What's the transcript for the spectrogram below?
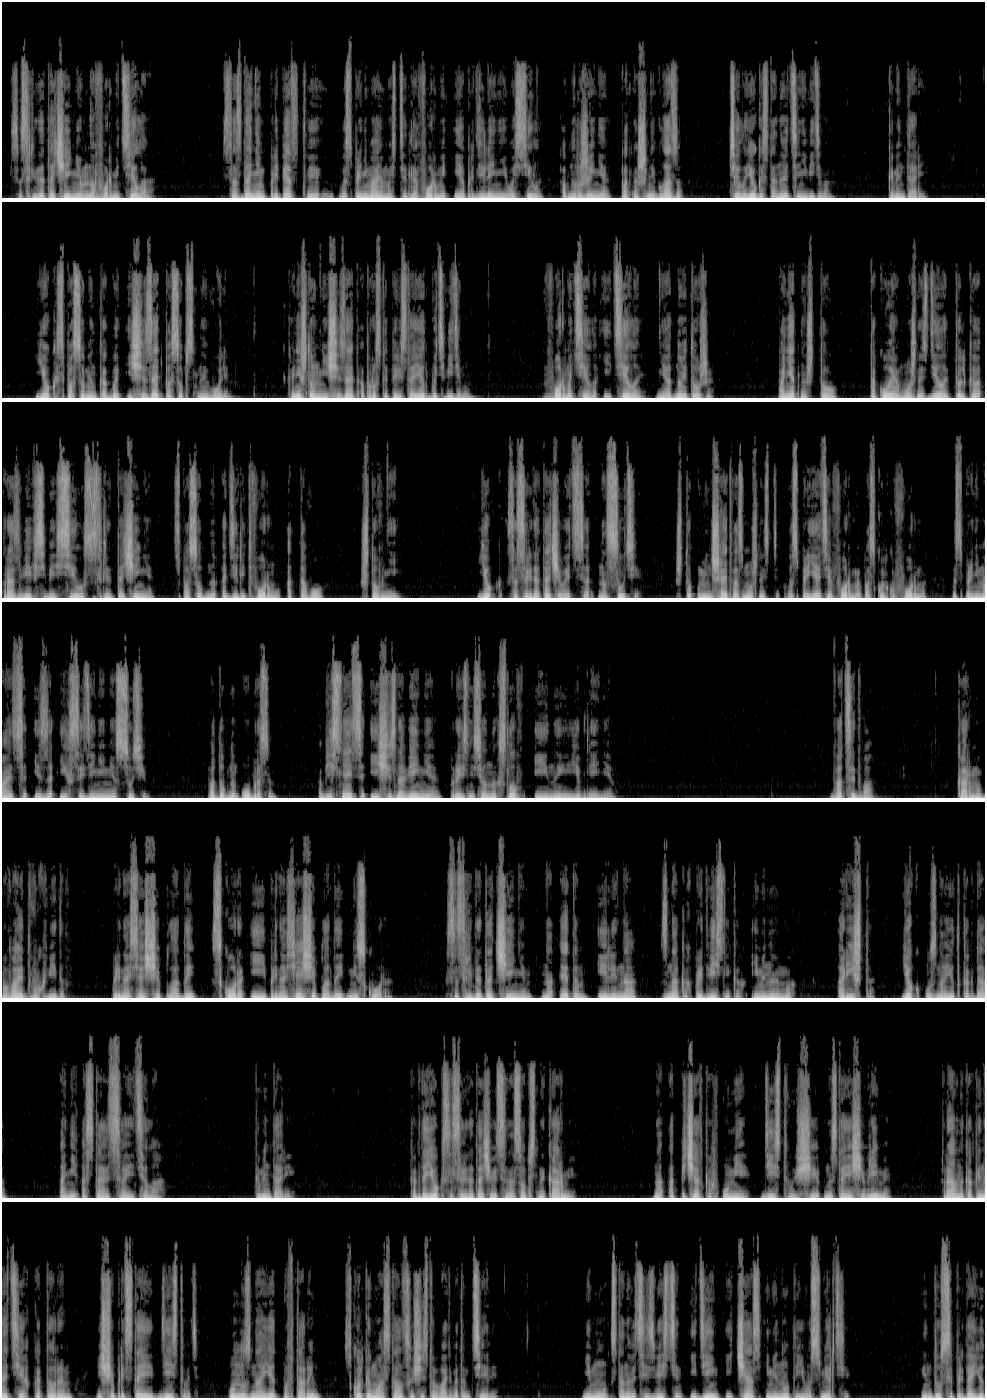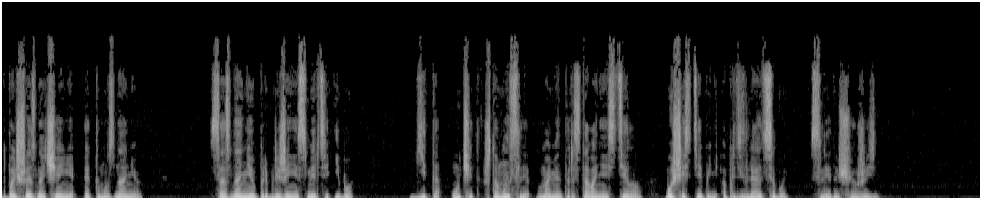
Сосредоточением на форме тела, созданием препятствий воспринимаемости для формы и определения его силы, обнаружения по отношению к глазу, тело йога становится невидимым. Комментарий. Йог способен как бы исчезать по собственной воле. Конечно, он не исчезает, а просто перестает быть видимым. Форма тела и тело не одно и то же. Понятно, что такое можно сделать, только развив в себе силу сосредоточения, способную отделить форму от того, что в ней. Йог сосредотачивается на сути, что уменьшает возможность восприятия формы, поскольку форма воспринимается из-за их соединения с сутью. Подобным образом объясняется и исчезновение произнесенных слов и иные явления. 22. Карма бывает двух видов, приносящие плоды скоро и приносящие плоды не скоро. Сосредоточением на этом или на знаках-предвестниках, именуемых Аришта, йог узнают, когда они оставят свои тела. Комментарий. Когда йог сосредотачивается на собственной карме, на отпечатках в уме, действующие в настоящее время, равно как и на тех, которым еще предстоит действовать, он узнает по вторым, сколько ему осталось существовать в этом теле. Ему становится известен и день, и час, и минута его смерти. Индусы придают большое значение этому знанию, сознанию приближения смерти, ибо Гита учит, что мысли в момент расставания с телом в большей степени определяют собой следующую жизнь.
